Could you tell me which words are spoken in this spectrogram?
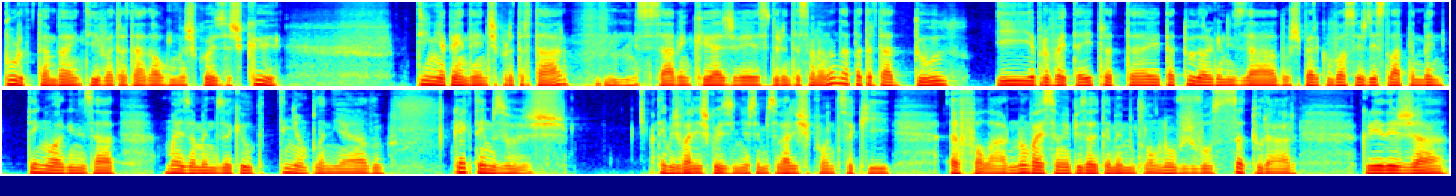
porque também tive a tratar de algumas coisas que tinha pendentes para tratar. Vocês sabem que às vezes durante a semana não dá para tratar de tudo e aproveitei, tratei, está tudo organizado. Espero que vocês desse lado também tenham organizado mais ou menos aquilo que tinham planeado. O que é que temos hoje? Temos várias coisinhas, temos vários pontos aqui a falar. Não vai ser um episódio também muito longo, não vos vou saturar. Queria desde já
